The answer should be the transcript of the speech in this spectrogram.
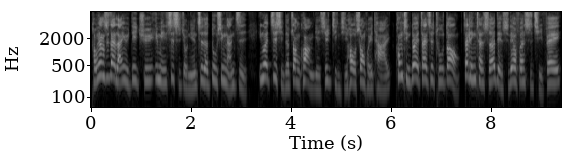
同样是在兰屿地区，一名四十九年次的杜姓男子，因为窒息的状况，也需紧急后送回台。空勤队再次出动，在凌晨十二点十六分时起飞，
